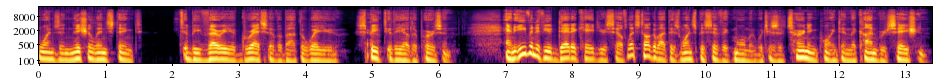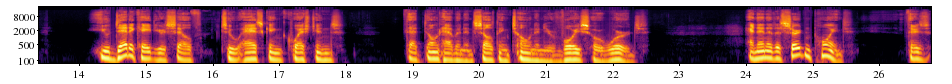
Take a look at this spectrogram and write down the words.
one's initial instinct to be very aggressive about the way you speak to the other person. And even if you dedicate yourself, let's talk about this one specific moment, which is a turning point in the conversation. You dedicate yourself to asking questions that don't have an insulting tone in your voice or words. And then at a certain point, there's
